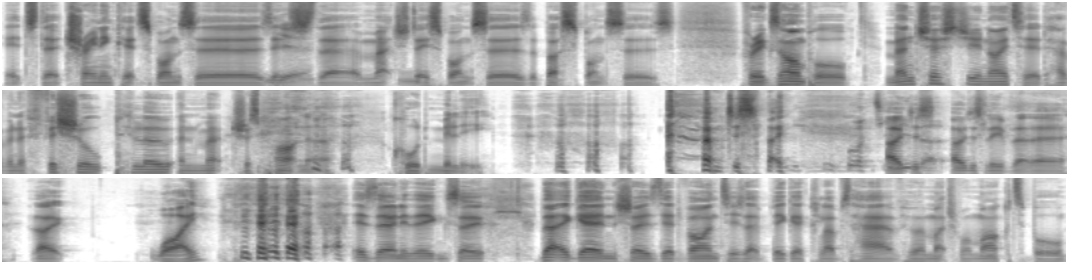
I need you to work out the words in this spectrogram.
it's the training kit sponsors, it's the match day sponsors, the bus sponsors. For example, Manchester United have an official pillow and mattress partner called Millie. I'm just like, I just, I'll just leave that there. Like, why? Is there anything? So that again shows the advantage that bigger clubs have, who are much more marketable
